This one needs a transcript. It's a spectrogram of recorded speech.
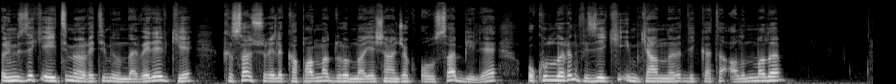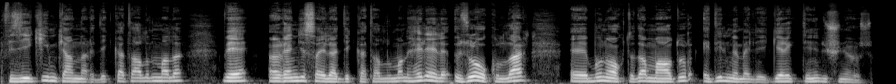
Önümüzdeki eğitim öğretim yılında velev ki kısa süreli kapanma durumları yaşanacak olsa bile okulların fiziki imkanları dikkate alınmalı fiziki imkanları dikkate alınmalı ve öğrenci sayıları dikkate alınmalı. Hele hele özel okullar e, bu noktada mağdur edilmemeli gerektiğini düşünüyoruz.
